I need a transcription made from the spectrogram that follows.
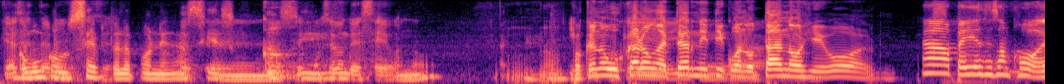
¿qué hace Como un concepto lo ponen, Pues, así es. eh, como- sí, un deseo, ¿no? ¿Por qué no buscaron a Eternity cuando Thanos llegó? No, pero esos son juegos,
